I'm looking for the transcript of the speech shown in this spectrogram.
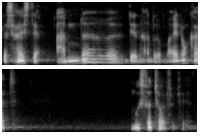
Das heißt, der andere, der eine andere Meinung hat, muss verteufelt werden.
